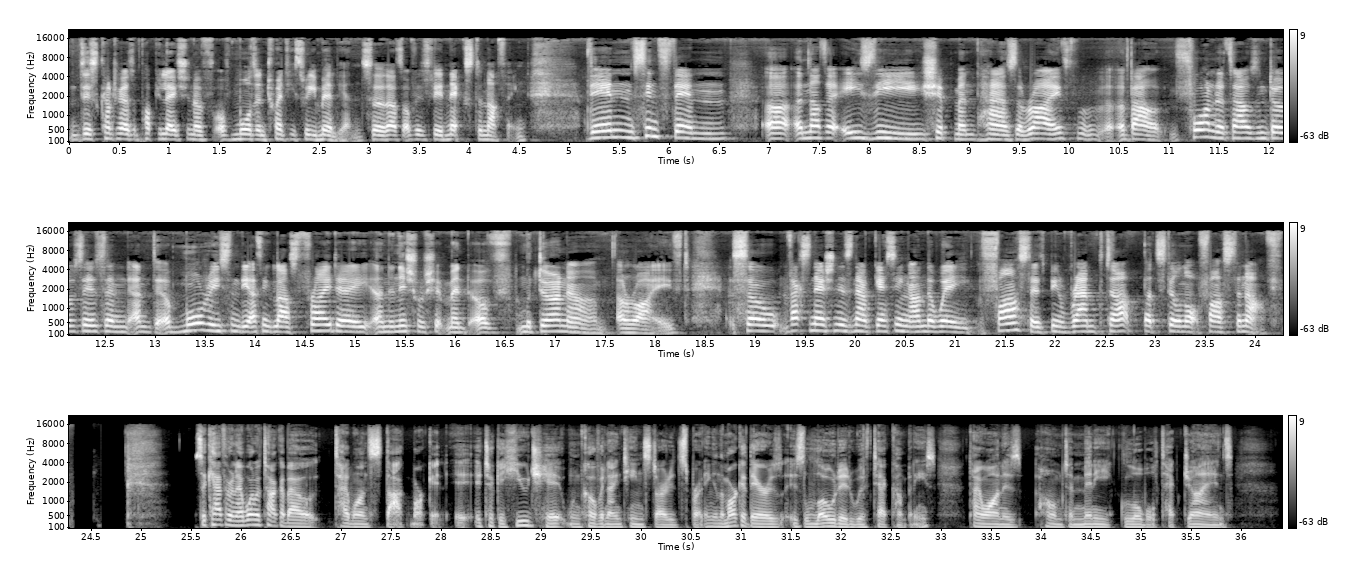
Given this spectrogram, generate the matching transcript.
This country has a population of, of more than 23 million, so that's obviously next to nothing. Then, since then, uh, another AZ shipment has arrived, about 400,000 doses, and, and uh, more recently, I think last Friday, an initial shipment of Moderna arrived. So, vaccination is now getting underway faster. It's been ramped up, but still not fast enough. So, Kathrin, I want to talk about Taiwan's stock market. It, it took a huge hit when COVID 19 started spreading, and the market there is, is loaded with tech companies. Taiwan is home to many global tech giants.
